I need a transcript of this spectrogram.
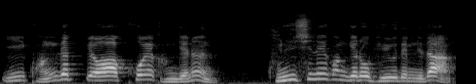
이 광대뼈와 코의 관계는 군신의 관계로 비유됩니다.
